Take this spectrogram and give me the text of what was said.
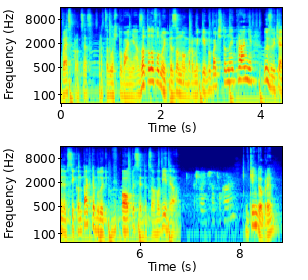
весь процес працевлаштування. Зателефонуйте за номером, який ви бачите на екрані. Ну і звичайно, всі контакти budуть w описі до цього відео. Dzień dobry.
